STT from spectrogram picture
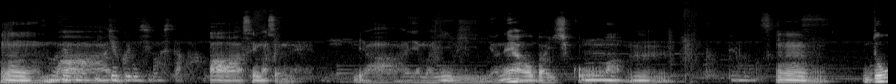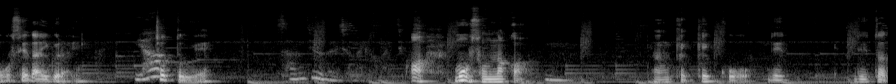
うん。それもまあ一曲にしました。ああすいませんね。いやーいやまあいいよね青葉一子は。うん、とっても好きうでん。す、同世代ぐらい？いや。ちょっと上？30代じゃないかなあもうそんなか。うんなんか結構で出た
